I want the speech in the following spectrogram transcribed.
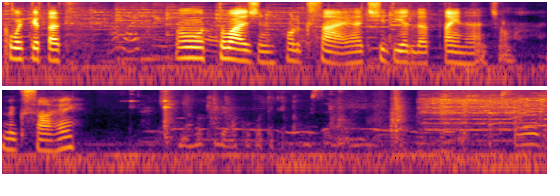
كويكيطات والطواجن والقصاعي. هادشي ديال الطين القصاعي السلامه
